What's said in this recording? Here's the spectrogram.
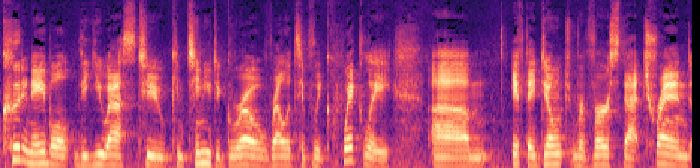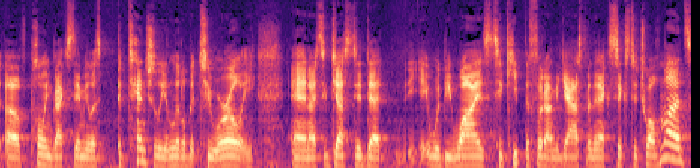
could enable the US to continue to grow relatively quickly. Um, if they don't reverse that trend of pulling back stimulus potentially a little bit too early. and I suggested that it would be wise to keep the foot on the gas for the next six to 12 months.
